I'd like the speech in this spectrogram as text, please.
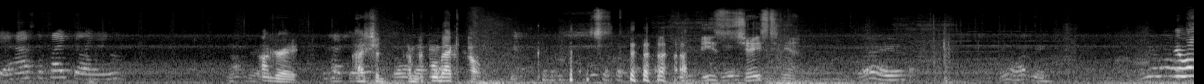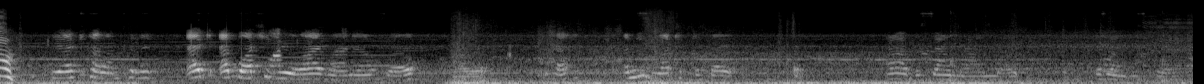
Okay, how's the fight going? Not great. Not great. Okay. I should. I'm going back out. He's chasing you. Hey, you don't like me. Leave me alone. Yeah, come on, come in. I, I'm watching you live right now, so. Oh, yeah. I'm just watching the fight. I don't have the sound on, but. That's what I'm just doing.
